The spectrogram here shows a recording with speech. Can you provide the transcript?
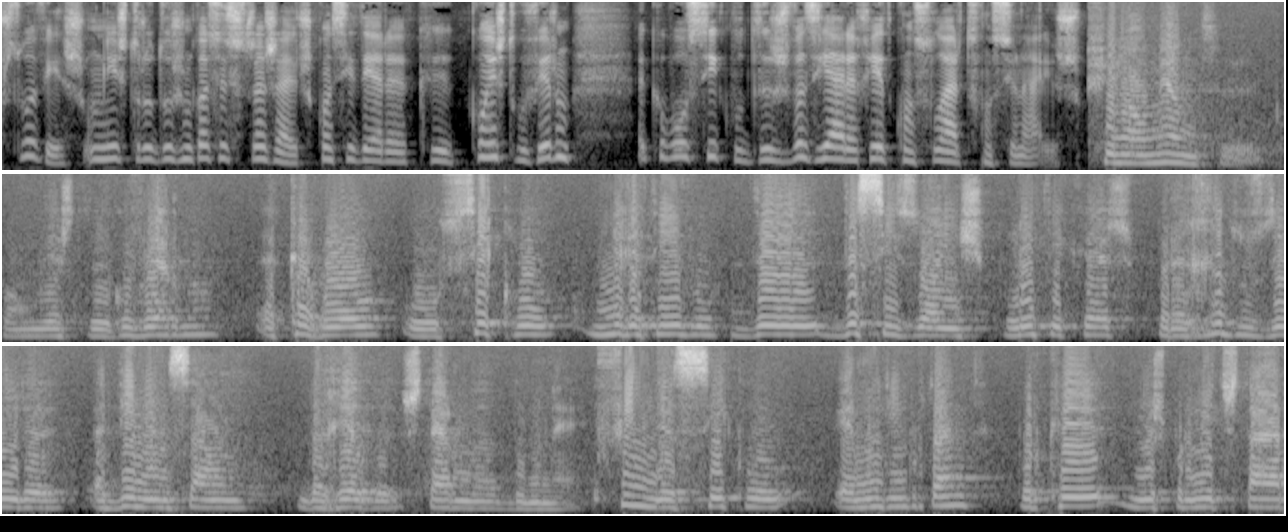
Por sua vez, o Ministro dos Negócios Estrangeiros considera que, com este governo, acabou o ciclo de esvaziar a rede consular de funcionários. Finalmente, com este governo, acabou o ciclo negativo de decisões políticas para reduzir a dimensão da rede externa do MNE. O fim desse ciclo é muito importante porque nos permite estar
